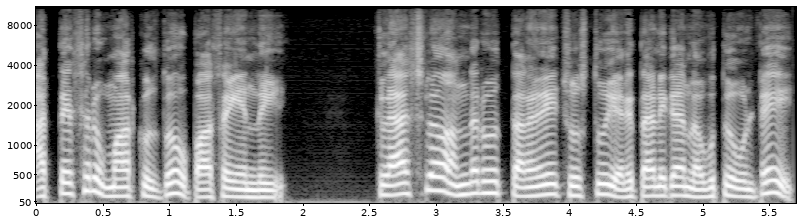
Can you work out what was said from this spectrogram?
అత్తెసరు మార్కులతో పాస్ అయింది క్లాస్లో అందరూ తననే చూస్తూ ఎగతాళిగా నవ్వుతూ ఉంటే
